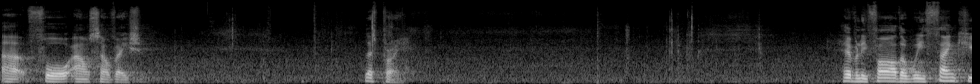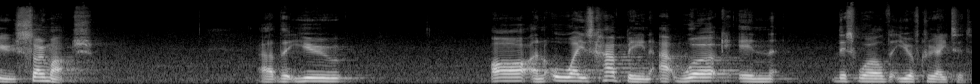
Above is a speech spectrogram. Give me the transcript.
uh, for our salvation. Let's pray. Heavenly Father, we thank you so much uh, that you are and always have been at work in this world that you have created.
